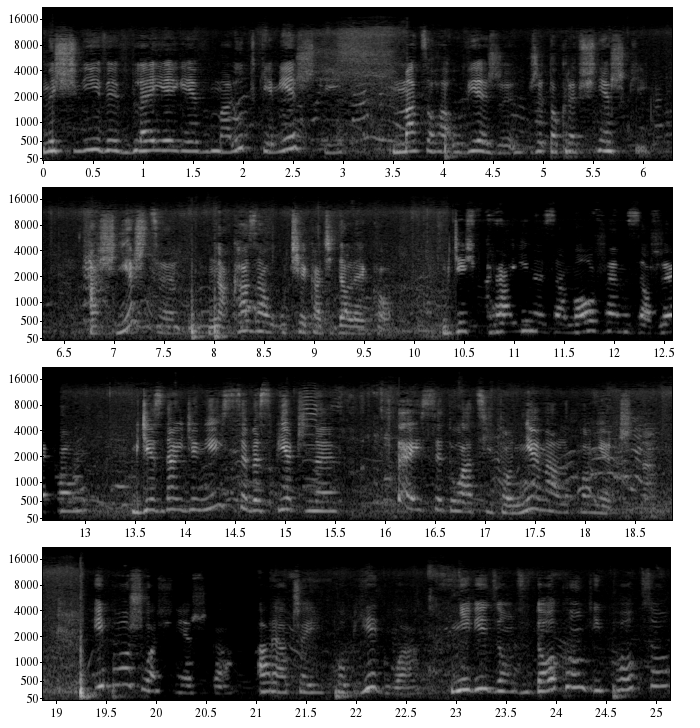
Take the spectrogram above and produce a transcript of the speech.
Myśliwy wleje je w malutkie mieszki. Macocha uwierzy, że to krew Śnieżki. A Śnieżce nakazał uciekać daleko. Gdzieś w krainę za morzem, za rzeką, gdzie znajdzie miejsce bezpieczne. W tej sytuacji to niemal konieczne. I poszła Śnieżka. a raczej pobiegła, nie wiedząc dokąd i po co,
